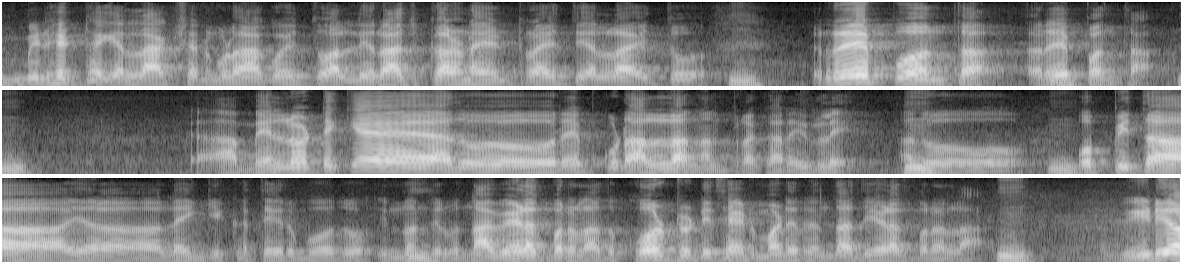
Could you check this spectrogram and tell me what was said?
ಇಮ್ಮಿಡಿಯೇಟ್ ಆಗಿ ಎಲ್ಲ ಆಕ್ಷನ್ಗಳು ಆಗೋಯ್ತು. ಅಲ್ಲಿ ರಾಜಕಾರಣ ಎಂಟರ್ ಆಯ್ತು ಎಲ್ಲ ಆಯ್ತು. ರೇಪ್ ಅಂತ ರೇಪ್ ಅಂತ. ಆ ಮೇಲ್ನೋಟಕ್ಕೆ ಅದು ರೇಪ್ ಕೂಡ ಅಲ್ಲ ನನ್ನ ಪ್ರಕಾರ ಇರಲಿ. ಅದು ಒಪ್ಪಿತ ಲೈಂಗಿಕತೆ ಇರ್ಬೋದು ಇನ್ನೊಂದಿರ್ಬೋದು. ನಾವು ಹೇಳಕ್ ಬರಲ್ಲ. ಅದು ಕೋರ್ಟ್ ಡಿಸೈಡ್ ಮಾಡಿರೋದ್ರಿಂದ ಅದು ಹೇಳಕ್ ಬರಲ್ಲ. ವಿಡಿಯೋ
